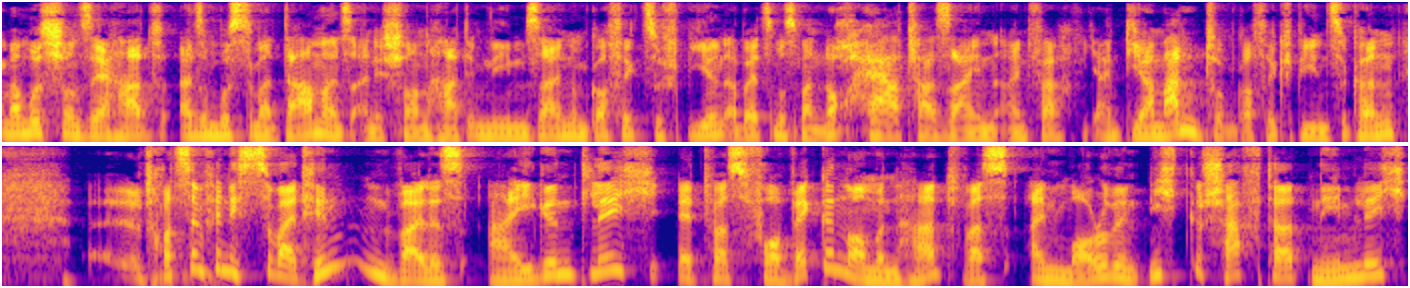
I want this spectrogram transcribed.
man muss schon sehr hart, also musste man damals eigentlich schon hart im Leben sein, um Gothic zu spielen, aber jetzt muss man noch härter sein, einfach wie ein Diamant, um Gothic spielen zu können. Äh, trotzdem finde ich es zu weit hinten, weil es eigentlich etwas vorweggenommen hat, was ein Morrowind nicht geschafft hat, nämlich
